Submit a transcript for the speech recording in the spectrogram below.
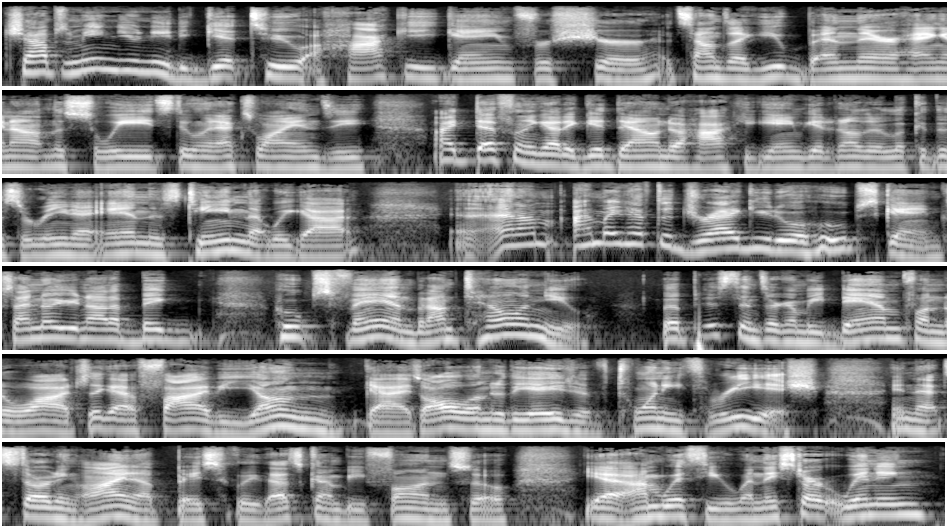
Chops, I mean, you need to get to a hockey game for sure. It sounds like you've been there hanging out in the suites, doing X, Y, and Z. I definitely got to get down to a hockey game, get another look at this arena and this team that we got. And, and i might have to drag you to a hoops game because I know you're not a big hoops fan, but I'm telling you, the Pistons are going to be damn fun to watch. They got five young guys, all under the age of 23 ish, in that starting lineup, basically. That's going to be fun. So, yeah, I'm with you. When they start winning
